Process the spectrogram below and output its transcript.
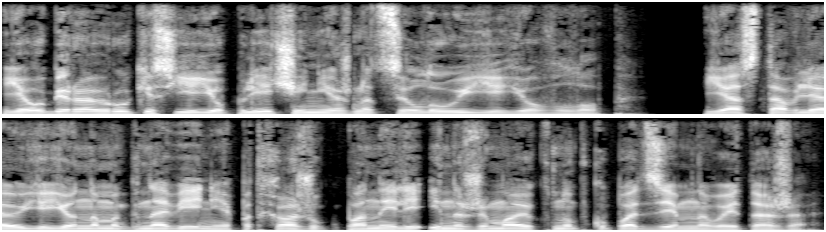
Я убираю руки с ее плеч и нежно целую ее в лоб. Я оставляю ее на мгновение, подхожу к панели и нажимаю кнопку подземного этажа.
